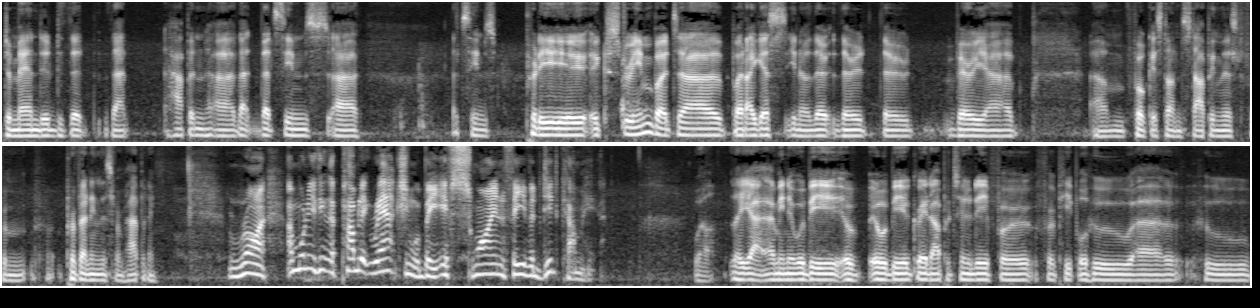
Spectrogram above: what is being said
demanded that that happen. Uh, that that seems uh, that seems pretty extreme, but uh, but I guess you know they're they're they're very uh, um, focused on stopping this from preventing this from happening. Right. And what do you think the public reaction would be if swine fever did come here? Well, yeah, I mean, it would be it, would be a great opportunity for, for people who uh, who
